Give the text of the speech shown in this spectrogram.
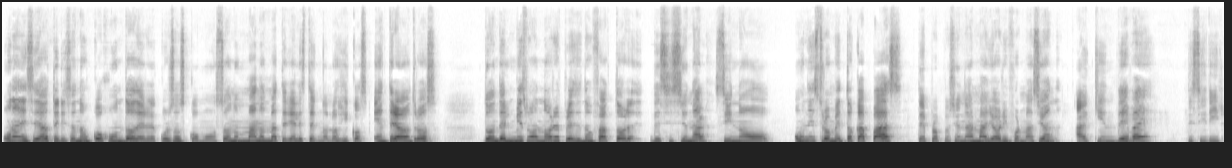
una necesidad utilizando un conjunto de recursos como son humanos, materiales, tecnológicos, entre otros, donde el mismo no representa un factor decisional, sino un instrumento capaz de proporcionar mayor información a quien debe decidir.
